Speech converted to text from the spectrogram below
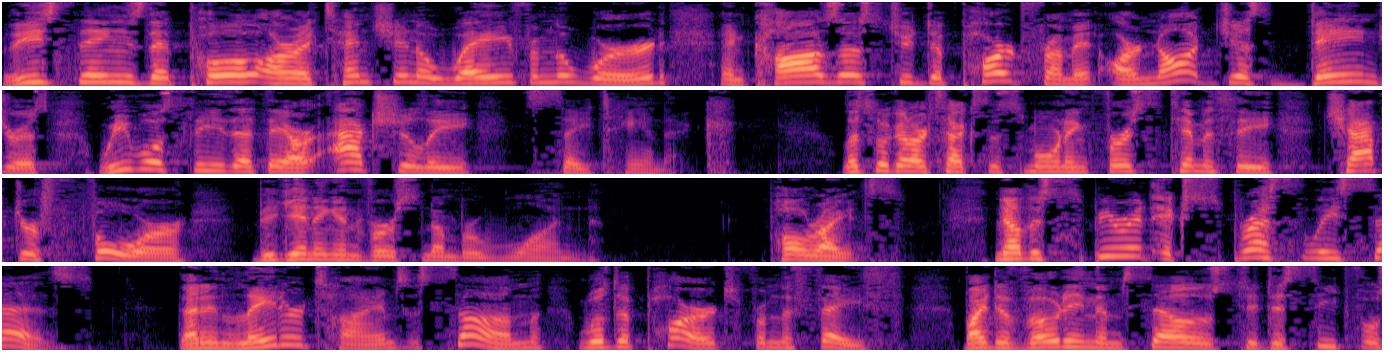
These things that pull our attention away from the Word and cause us to depart from it are not just dangerous, we will see that they are actually satanic. Let's look at our text this morning, 1 Timothy chapter 4, beginning in verse number 1. Paul writes, Now the Spirit expressly says, that in later times some will depart from the faith by devoting themselves to deceitful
